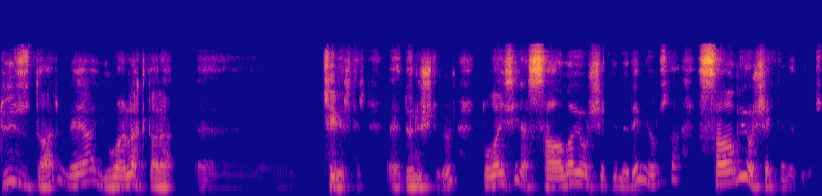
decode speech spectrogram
düz dar veya yuvarlak dara e, çevirtir, e, dönüştürür. Dolayısıyla sağlıyor şeklinde demiyoruz da sağlıyor şeklinde diyoruz.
